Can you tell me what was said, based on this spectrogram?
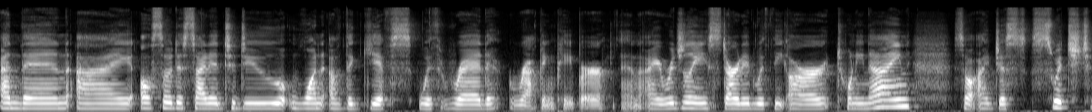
And then I also decided to do one of the gifts with red wrapping paper. And I originally started with the R29 so I just switched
